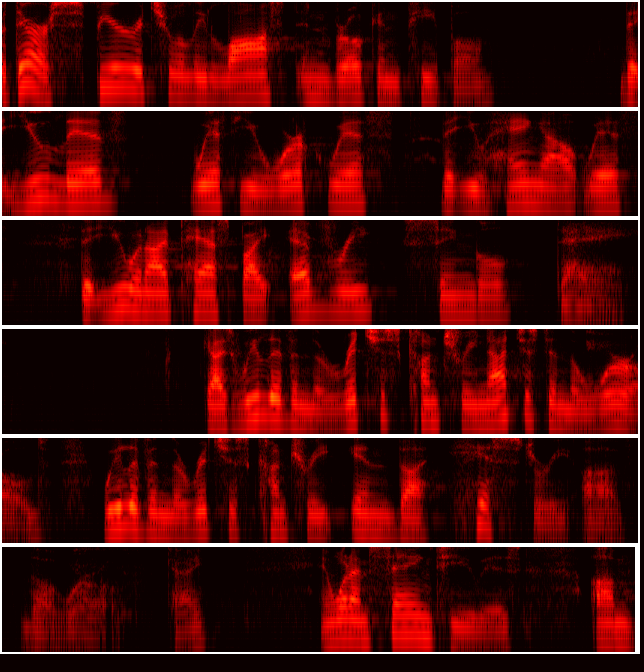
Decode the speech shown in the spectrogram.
But there are spiritually lost and broken people that you live with, you work with, that you hang out with, that you and I pass by every single day. Guys, we live in the richest country, not just in the world, we live in the richest country in the history of the world, okay? And what I'm saying to you is, um,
